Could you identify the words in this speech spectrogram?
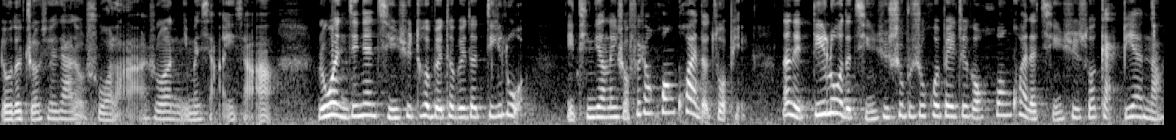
有的哲学家就说了啊，说你们想一想啊，如果你今天情绪特别特别的低落，你听见了一首非常欢快的作品，那你低落的情绪是不是会被这个欢快的情绪所改变呢？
